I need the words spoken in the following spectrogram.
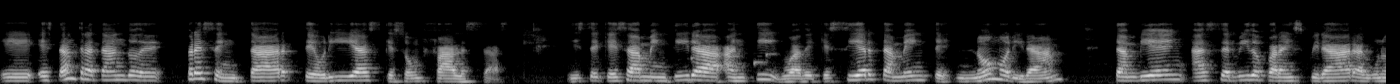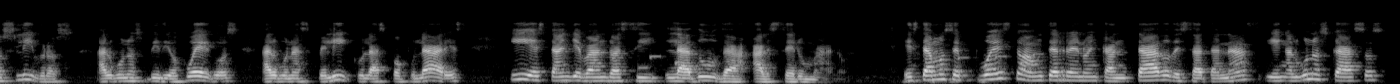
eh, están tratando de presentar teorías que son falsas. Dice que esa mentira antigua de que ciertamente no morirán, también ha servido para inspirar algunos libros, algunos videojuegos, algunas películas populares y están llevando así la duda al ser humano. Estamos expuestos a un terreno encantado de Satanás y en algunos casos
